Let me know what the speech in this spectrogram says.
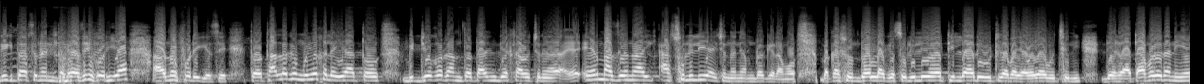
গিকটা আছে ধরাধরি করিয়া আর পড়ে গেছে। তো তার লগে মুইও খেলে ইয়া তো ভিডিও করলাম তো তার দেখা হচ্ছে এর মাঝে না আর সুলিলি আইছো না গ্রামও বাকা সুন্দর লাগে সুলিলি টিল্লা দি উঠিরা বাইয়া বাইয়া বুঝছিনি দেখা তারপরে জানিয়ে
